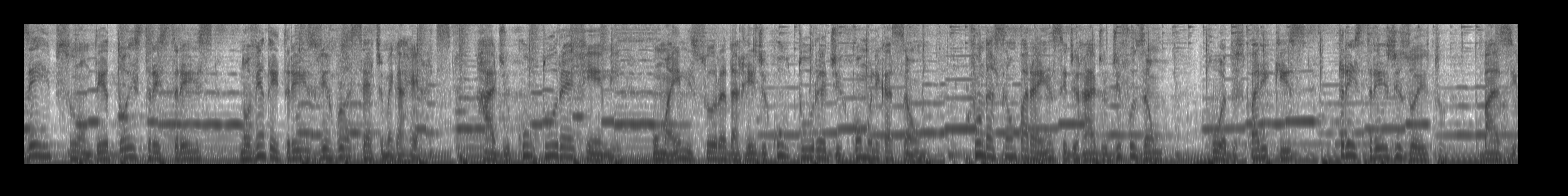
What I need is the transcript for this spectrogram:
ZYD 233, 93,7 MHz. Rádio Cultura FM, uma emissora da Rede Cultura de Comunicação. Fundação Paraense de Rádio Difusão, Rua dos Pariquis, 3318. Base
